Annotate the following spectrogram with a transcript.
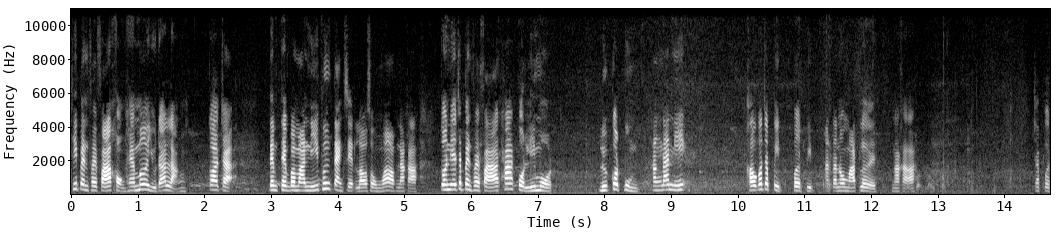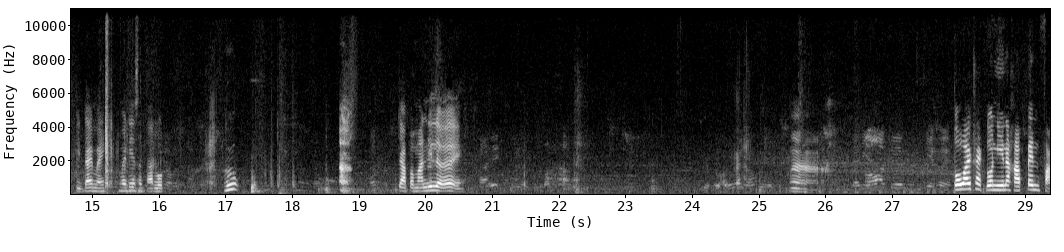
ที่เป็นไฟฟ้าของ Hammer อยู่ด้านหลัง ก็จะเต็มๆประมาณนี้เพิ่งแต่งเสร็จเราส่งมอบนะคะ ตัวนี้จะเป็นไฟฟ้าถ้ากดรีโมทหรือกดปุ่มทางด้านนี้เขาก็จะปิดเปิดปิดอัตโนมัติเลยนะคะ จะเปิดปิดได้ไหมไม่ได้สตาร์ทรถ ฮึบอะจะประมาณนี้เลย อ่า ตัวไวท์แทร็กตัวนี้นะคะ เป็นฝา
